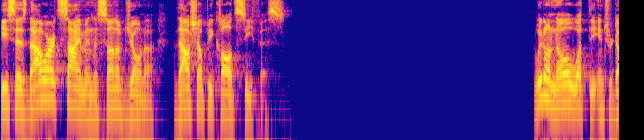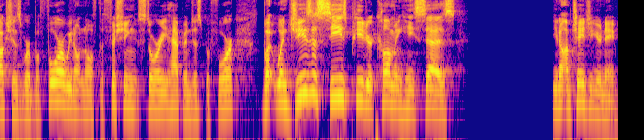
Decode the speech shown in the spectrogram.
he says thou art simon the son of jonah thou shalt be called cephas We don't know what the introductions were before. We don't know if the fishing story happened just before. But when Jesus sees Peter coming, he says, You know, I'm changing your name.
